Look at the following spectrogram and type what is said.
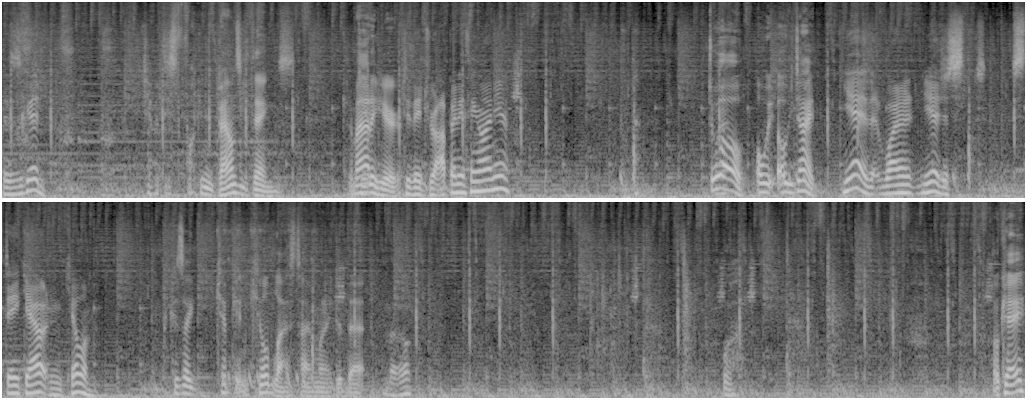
This is good. Yeah, but these fucking bouncy things. Get them out of here. Do they drop anything on you? Oh, oh, oh, he died. Yeah, why don't, yeah, just stake out and kill him. Because I kept getting killed last time when I did that. Whoa. Okay,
